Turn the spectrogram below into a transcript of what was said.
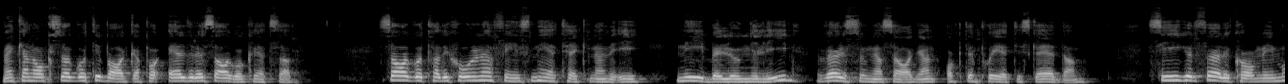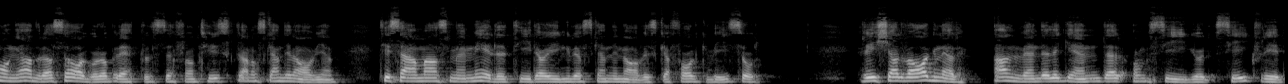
men kan också gå tillbaka på äldre sagokretsar. Sagotraditionerna finns nedtecknade i Nibelungelid, Völsungasagan och den poetiska Eddan. Sigurd förekommer i många andra sagor och berättelser från Tyskland och Skandinavien tillsammans med medeltida och yngre skandinaviska folkvisor. Richard Wagner använde legender om Sigurd Sigfrid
